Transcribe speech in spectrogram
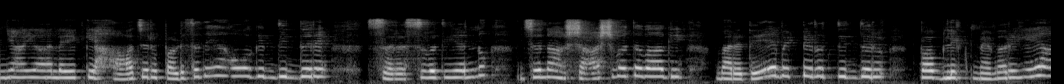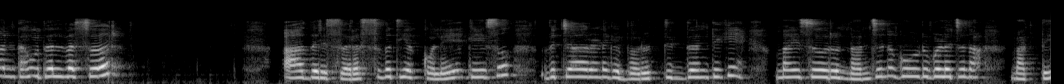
ನ್ಯಾಯಾಲಯಕ್ಕೆ ಹಾಜರುಪಡಿಸದೇ ಹೋಗಿದ್ದಿದ್ದರೆ ಸರಸ್ವತಿಯನ್ನು ಜನ ಶಾಶ್ವತವಾಗಿ ಮರೆತೇ ಬಿಟ್ಟಿರುತ್ತಿದ್ದರು. ಪಬ್ಲಿಕ್ ಮೆಮೊರಿಯೇ ಅಂತಹುದಲ್ವ ಸರ್ ಆದರೆ ಸರಸ್ವತಿಯ ಕೊಲೆ ಕೇಸು ವಿಚಾರಣೆಗೆ ಬರುತ್ತಿದ್ದಂತೆಯೇ ಮೈಸೂರು ನಂಜನಗೂಡುಗಳ ಜನ ಮತ್ತೆ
